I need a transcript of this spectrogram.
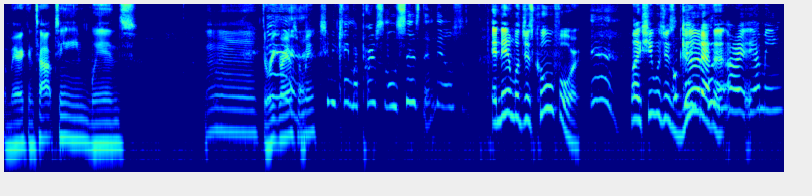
American Top Team wins mm, three grams for me. She became a personal assistant. Then was- And then was just cool for it. yeah. Like she was just Okay, good at that. All right, I mean,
